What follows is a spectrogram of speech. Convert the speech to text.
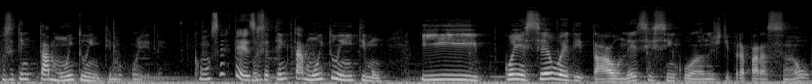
você tem que estar tá muito íntimo com ele. Com certeza. Você tem que estar tá muito íntimo. E conhecer o edital nesses cinco anos de preparação,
